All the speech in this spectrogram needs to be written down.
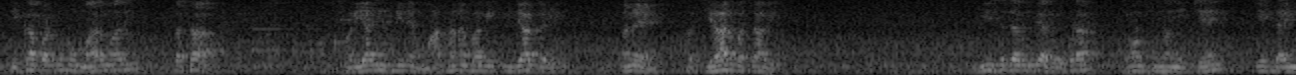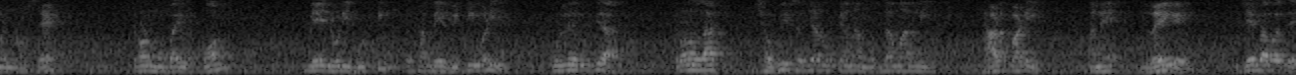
ટીકાપાટુનો માર મારી તથા ફરિયાદી શ્રીને માથાના ભાગે ઈજા કરી અને હથિયાર બતાવી વીસ હજાર રૂપિયા રોકડા, ત્રણ સોનાની ચેન, એક ડાયમંડનો સેટ, ત્રણ મોબાઈલ ફોન, બે જોડી બુટ્ટી તથા બે વીટી મળી કુલ્લે રૂપિયા ત્રણ લાખ છવ્વીસ હજાર રૂપિયાના મુદ્દામાલની ધાડ પાડી અને લઈ ગઈ. જે બાબતે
